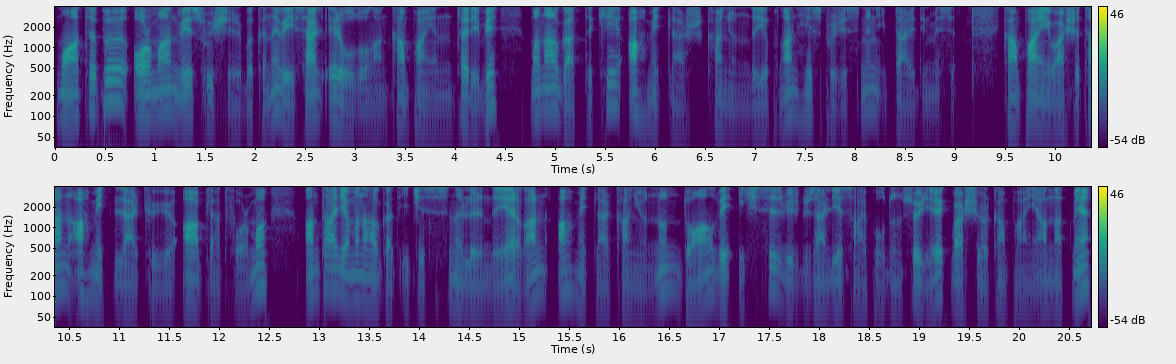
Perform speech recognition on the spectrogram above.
Muhatabı Orman ve Su İşleri Bakanı Veysel Eroğlu olan kampanyanın talebi Manavgat'taki Ahmetler Kanyonu'nda yapılan HES projesinin iptal edilmesi. Kampanyayı başlatan Ahmetliler Köyü A platformu, Antalya-Manavgat ilçesi sınırlarında yer alan Ahmetler Kanyonu'nun doğal ve eşsiz bir güzelliğe sahip olduğunu söyleyerek başlıyor kampanyayı anlatmaya.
